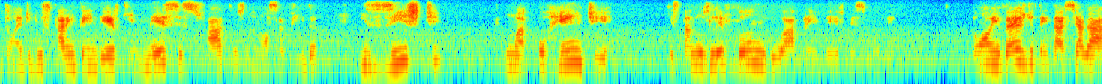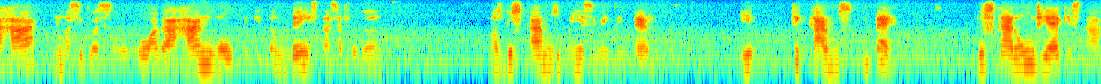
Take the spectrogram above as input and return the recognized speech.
então, é de buscar entender que nesses fatos na nossa vida existe uma corrente que está nos levando a aprender nesse momento. Então, ao invés de tentar se agarrar numa situação ou agarrar num outro que também está se afogando, nós buscarmos o conhecimento interno e ficarmos em pé. Buscar onde é que está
